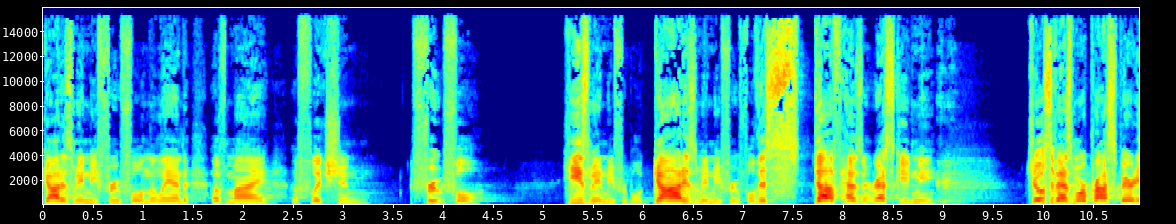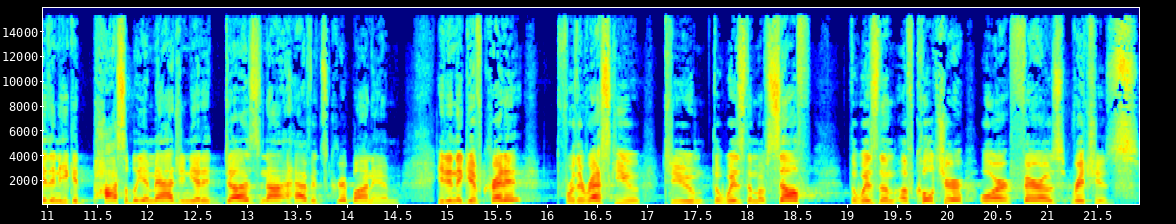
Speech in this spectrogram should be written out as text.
God has made me fruitful in the land of my affliction. Fruitful. He's made me fruitful. God has made me fruitful. This stuff hasn't rescued me. Joseph has more prosperity than he could possibly imagine, yet it does not have its grip on him. He didn't give credit for the rescue to the wisdom of self, the wisdom of culture, or Pharaoh's riches.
